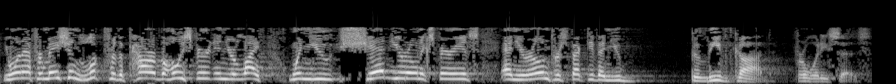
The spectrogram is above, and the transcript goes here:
You want affirmation? Look for the power of the Holy Spirit in your life. When you shed your own experience and your own perspective and you believe God for what He says.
